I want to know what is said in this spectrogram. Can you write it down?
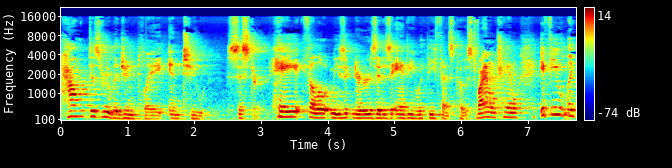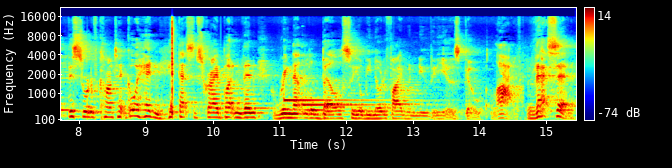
how does religion play into sister. Hey, fellow music nerds, it is Andy with the FensePost Vinyl channel. If you like this sort of content, go ahead and hit that subscribe button, then ring that little bell so you'll be notified when new videos go live. That said,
